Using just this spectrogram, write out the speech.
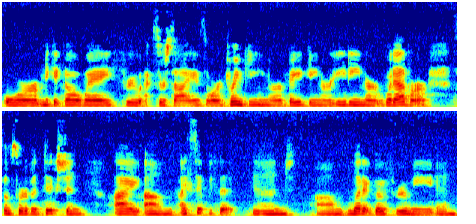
or make it go away through exercise or drinking or baking or eating or whatever, some sort of addiction, I, um, I sit with it and, um, let it go through me and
